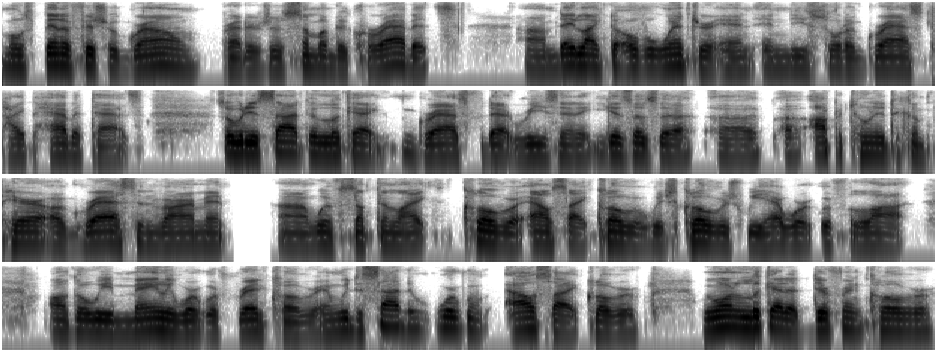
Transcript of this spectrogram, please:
most beneficial ground predators, some of the carabids, um, they like to overwinter in, in these sort of grass type habitats. So we decided to look at grass for that reason. It gives us a, a, a opportunity to compare a grass environment uh, with something like clover, Alsike clover, which clovers we have worked with a lot although we mainly work with red clover. And we decided to work with Alsike clover. We want to look at a different clover,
